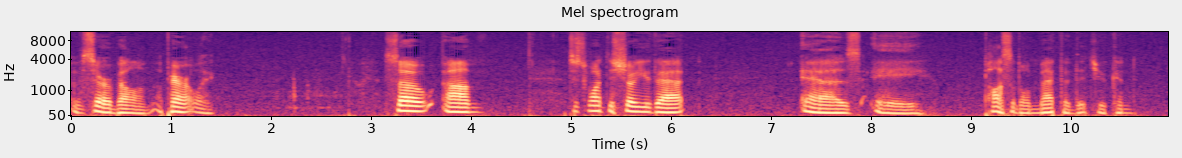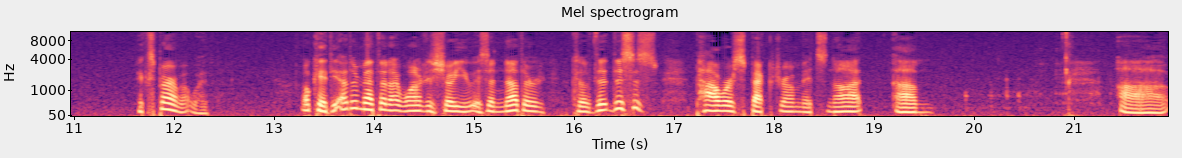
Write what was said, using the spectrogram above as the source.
of cerebellum, apparently. So, um, just want to show you that as a possible method that you can experiment with. Okay, the other method I wanted to show you is another, so th this is power spectrum. It's not um, uh,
